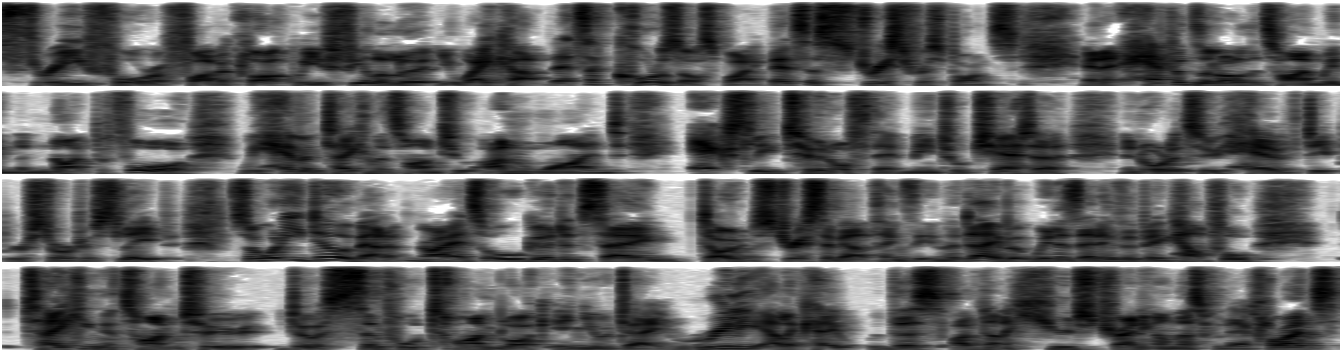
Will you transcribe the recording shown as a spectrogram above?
three, four, or five o'clock where you feel alert, you wake up, that's a cortisol spike. That's a stress response. And it happens a lot of the time when the night before we haven't taken the time to unwind, actually turn off that mental chatter in order to have deep restorative sleep. So what do you do about it? Right? It's all good in saying don't stress about things at the end of the day, but when is that ever being helpful? Taking the time to do a simple time block in your day. Really allocate this. I've done a huge training on this with our clients.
